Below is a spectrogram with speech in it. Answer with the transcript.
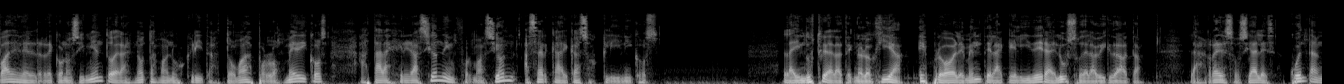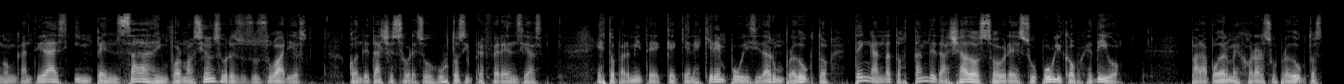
va desde el reconocimiento de las notas manuscritas tomadas por los médicos hasta la generación de información acerca de casos clínicos. La industria de la tecnología es probablemente la que lidera el uso de la Big Data. Las redes sociales cuentan con cantidades impensadas de información sobre sus usuarios, con detalles sobre sus gustos y preferencias. Esto permite que quienes quieren publicitar un producto tengan datos tan detallados sobre su público objetivo. Para poder mejorar sus productos,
